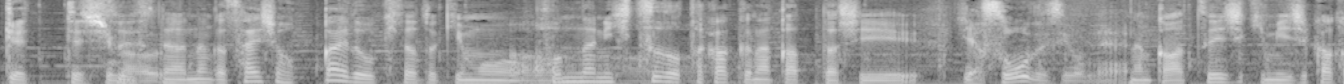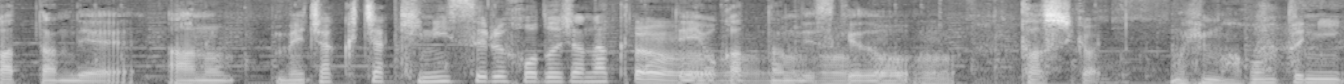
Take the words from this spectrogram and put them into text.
けてしまう。そうですね。なんか最初北海道来た時もこんなに湿度高くなかったしいやそうですよね。なんか暑い時期短かったんであのめちゃくちゃ気にするほどじゃなくてよかったんですけど確かに。もう今本当に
